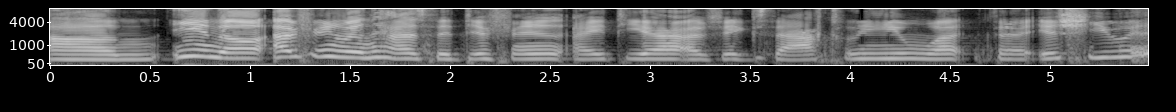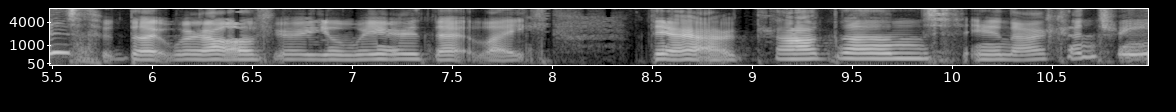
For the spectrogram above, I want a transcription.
um, you know, everyone has a different idea of exactly what the issue is, but we're all very aware that, like, there are problems in our country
